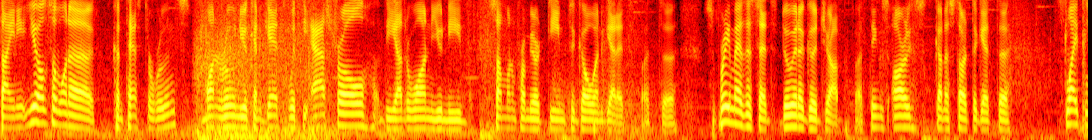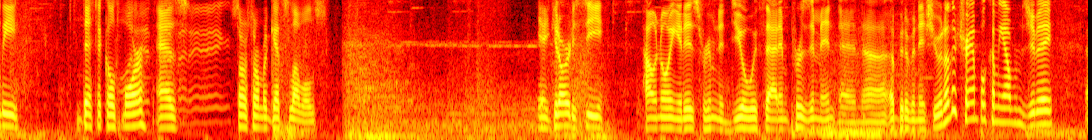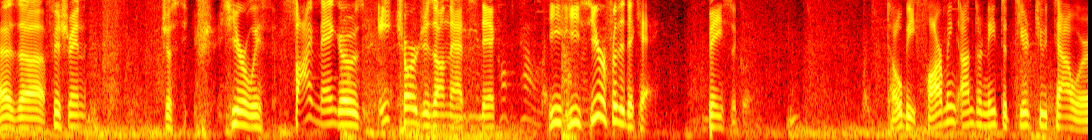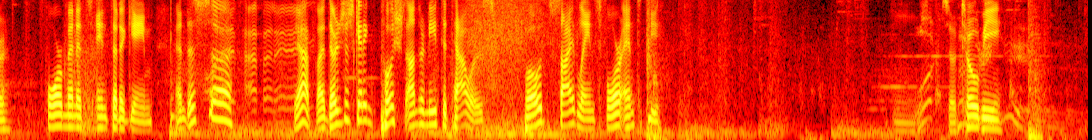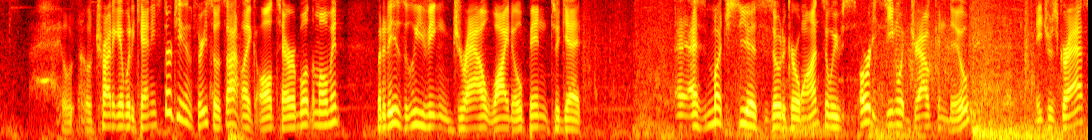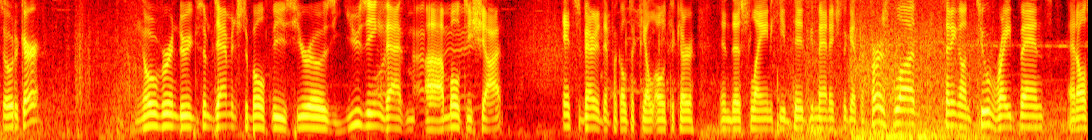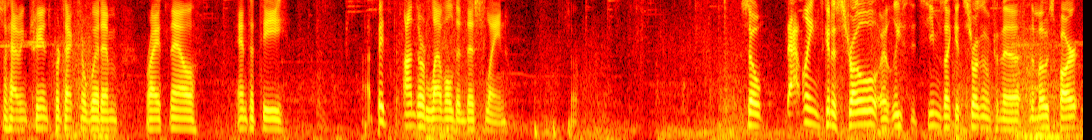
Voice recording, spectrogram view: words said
Tiny... You also want to contest the runes. One rune you can get with the Astral, the other one you need someone from your team to go and get it. But uh, Supreme, as I said, doing a good job. But things are going to start to get uh, slightly difficult more as Stormstormer gets levels. Yeah, you could already see how annoying it is for him to deal with that imprisonment and uh, a bit of an issue. Another trample coming out from Jibe as uh, Fishman just here with five mangoes, eight charges on that stick. He, he's here for the decay, basically. Toby farming underneath the tier 2 tower four minutes into the game. And this, uh, yeah, they're just getting pushed underneath the towers. Both side lanes for Entity. So Toby, he'll, he'll try to get what he can. He's 13 and 3, so it's not like all terrible at the moment, but it is leaving Drow wide open to get as much CS as Odeker wants, and we've already seen what Drow can do. Nature's Grasp, Odeker coming over and doing some damage to both these heroes using that uh, multi-shot. It's very difficult to kill Odeker in this lane. He did manage to get the first blood, sitting on two wraith bands, and also having Treant Protector with him right now. Entity a bit under-leveled in this lane. So that lane's going to struggle, or at least it seems like it's struggling for the, the most part.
